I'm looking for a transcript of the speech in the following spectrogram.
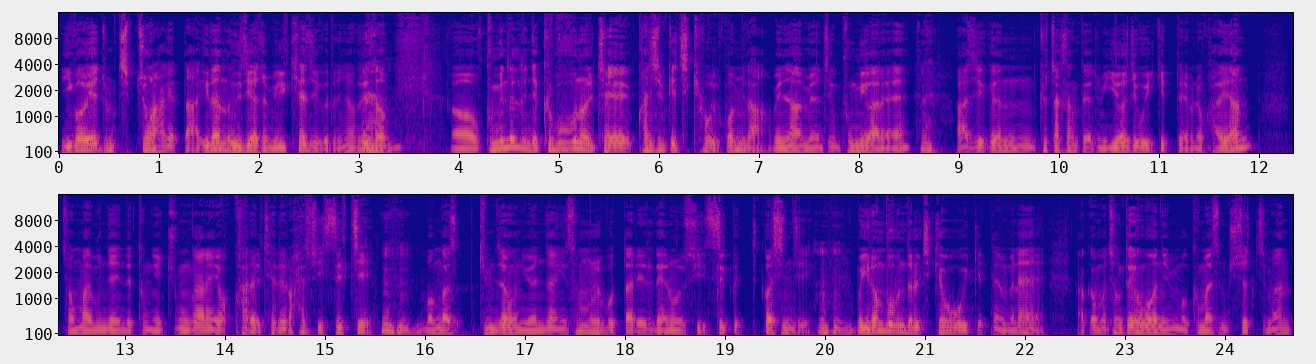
이거에 좀 집중을 하겠다 이런 음. 의지가 좀 읽혀지거든요. 그래서 네. 어, 국민들도 이제 그 부분을 제일 관심 있게 지켜볼 겁니다. 왜냐하면 지금 북미 간에 네. 아직은 교착 상태가 좀 이어지고 있기 때문에 과연 정말 문재인 대통령이 중간의 역할을 제대로 할 수 있을지, 음흠. 뭔가 김정은 위원장이 선물 보따리를 내놓을 수 있을 것인지, 음흠. 뭐 이런 부분들을 지켜보고 있기 때문에 아까 뭐 정태경 의원님 뭐 그 말씀 주셨지만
